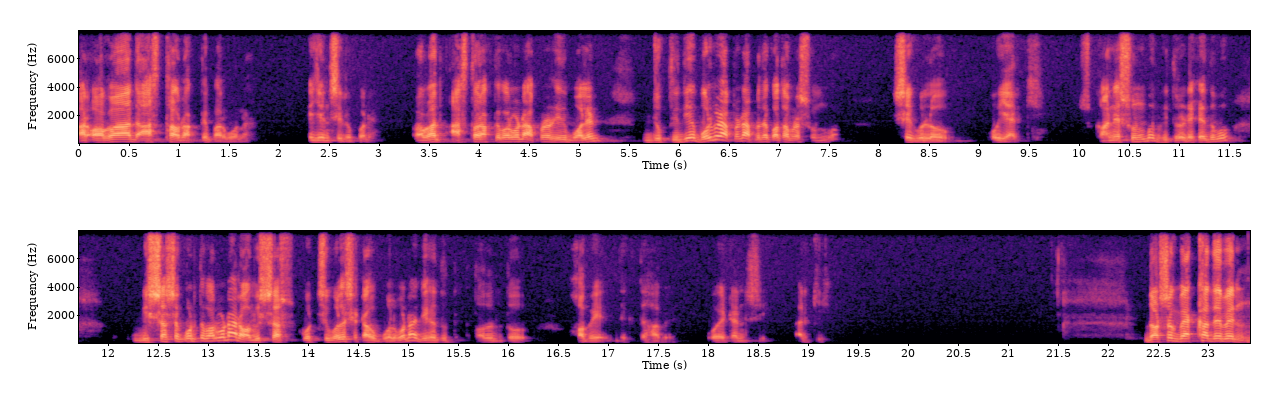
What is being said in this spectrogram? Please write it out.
আর অগাধ আস্থাও রাখতে পারব না এজেন্সির উপরে। অগাধ আস্থা রাখতে পারব না। আপনারা যদি বলেন, যুক্তি দিয়ে বলবেন, আপনারা, আপনাদের কথা আমরা শুনব। সেগুলো ওই আর কি। কানে শুনব, ভিতরে রেখে দেবো। বিশ্বাসও করতে পারব না, আর অবিশ্বাস করছি বলে সেটাও বলব না। যেহেতু তদন্ত হবে, দেখতে হবে। ওয়েট অ্যান্ড সি আর কি। দর্শক ব্যাখ্যা দেবেন।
